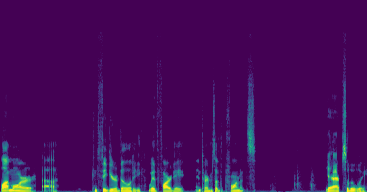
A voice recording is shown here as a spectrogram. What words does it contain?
a lot more uh, configurability with Fargate in terms of the performance. Yeah, absolutely.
